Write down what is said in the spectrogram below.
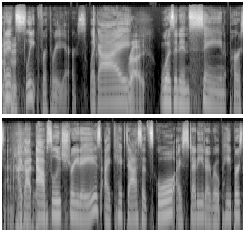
I didn't sleep for three years. Like I Right. Was an insane person. I got absolute straight A's. I kicked ass at school. I studied. I wrote papers.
